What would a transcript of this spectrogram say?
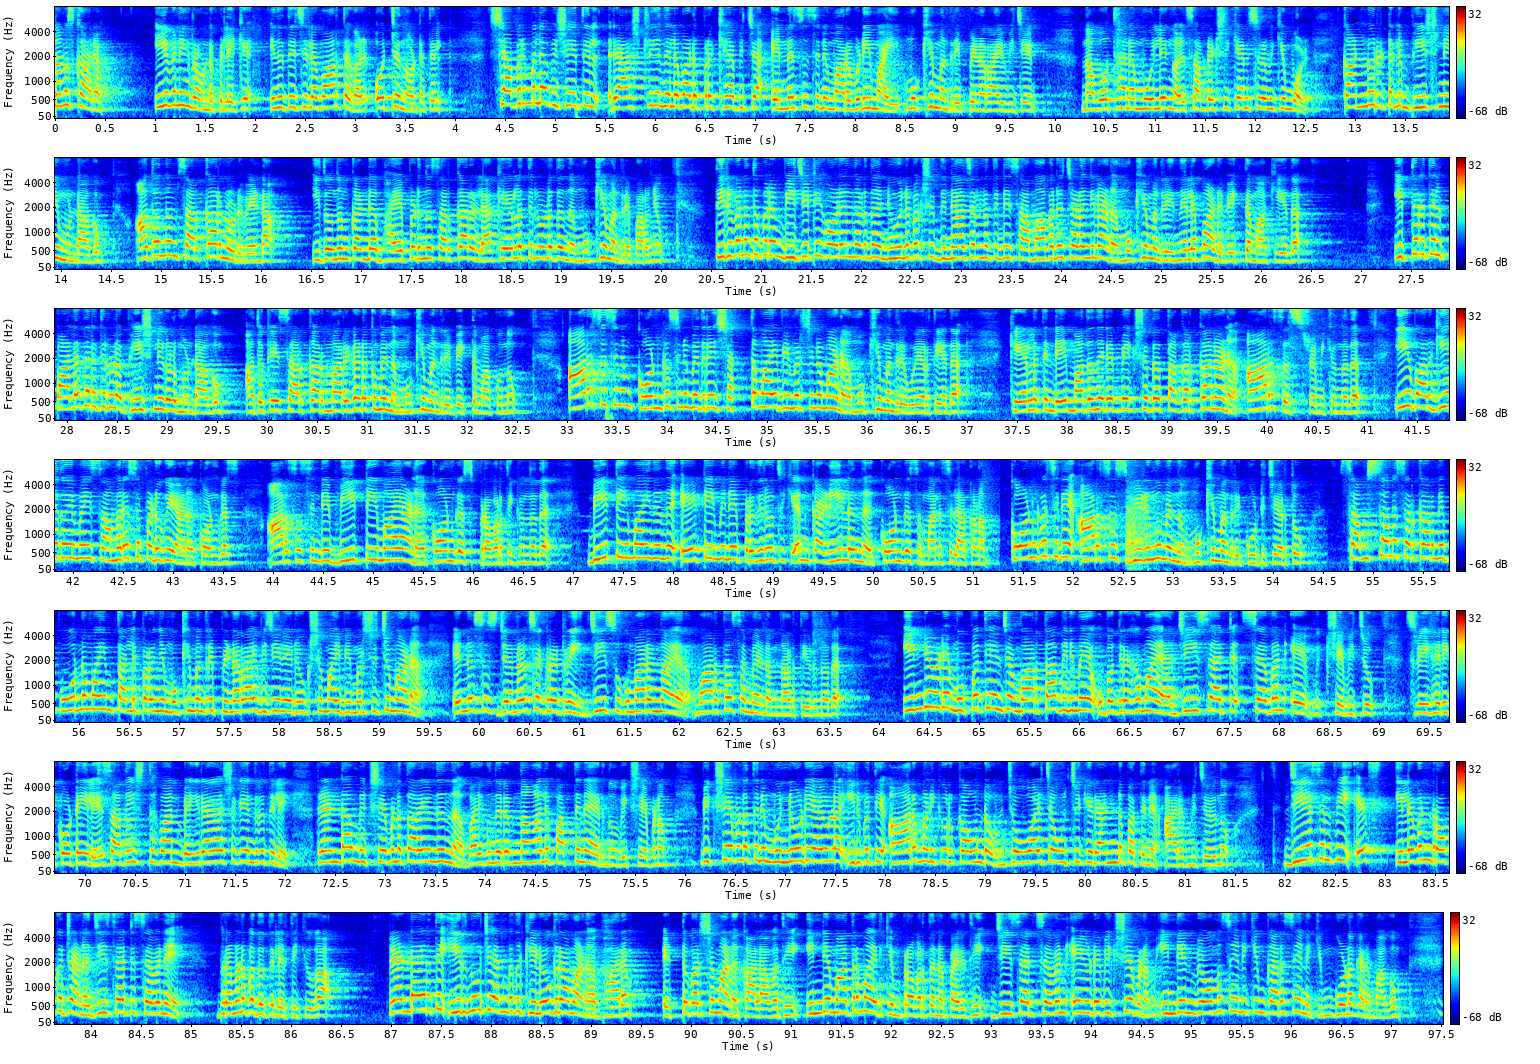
നമസ്കാരം. ഈവനിംഗ് റൗണ്ടപ്പിലേക്ക് ഇന്നത്തെ ചില വാർത്തകൾ ഒറ്റനോട്ടത്തിൽ. ശബരിമല വിഷയത്തിൽ രാഷ്ട്രീയ നിലപാട് പ്രഖ്യാപിച്ച എൻ എസ് എസിന് മറുപടിയുമായി മുഖ്യമന്ത്രി പിണറായി വിജയൻ. നവോത്ഥാന മൂല്യങ്ങൾ സംരക്ഷിക്കാൻ ശ്രമിക്കുമ്പോൾ കണ്ണുരുട്ടലും ഭീഷണിയും ഉണ്ടാകും. അതൊന്നും സർക്കാരിനോട് വേണ്ട. ഇതൊന്നും കണ്ട് ഭയപ്പെടുന്ന സർക്കാരല്ല കേരളത്തിലുള്ളതെന്ന് മുഖ്യമന്ത്രി പറഞ്ഞു. തിരുവനന്തപുരം ബി ജെ ടി ഹാളിൽ നടന്ന ന്യൂനപക്ഷ ദിനാചരണത്തിന്റെ സമാപന ചടങ്ങിലാണ് മുഖ്യമന്ത്രി നിലപാട് വ്യക്തമാക്കിയത്. ഇത്തരത്തിൽ പലതരത്തിലുള്ള ഭീഷണികളും ഉണ്ടാകും. അതൊക്കെ സർക്കാർ മറികടക്കുമെന്നും മുഖ്യമന്ത്രി വ്യക്തമാക്കുന്നു. ആർ എസ് എസിനും കോൺഗ്രസിനുമെതിരെ ശക്തമായ വിമർശനമാണ് മുഖ്യമന്ത്രി ഉയർത്തിയത്. കേരളത്തിന്റെ മതനിരപേക്ഷത തകർക്കാനാണ് ആർ എസ് എസ് ശ്രമിക്കുന്നത്. ഈ വർഗീയതയുമായി സമരസപ്പെടുകയാണ് കോൺഗ്രസ്. ആർ എസ് എസിന്റെ ബി ടീമായാണ് കോൺഗ്രസ് പ്രവർത്തിക്കുന്നത്. ബി ടീമായി നിന്ന് എ ടീമിനെ പ്രതിരോധിക്കാൻ കഴിയില്ലെന്ന് കോൺഗ്രസ് മനസ്സിലാക്കണം. കോൺഗ്രസിനെ ആർ എസ് എസ് വിഴുങ്ങുമെന്നും മുഖ്യമന്ത്രി കൂട്ടിച്ചേർത്തു. സംസ്ഥാന സർക്കാരിനെ പൂർണമായും തള്ളിപ്പറഞ്ഞ് മുഖ്യമന്ത്രി പിണറായി വിജയനെ രൂക്ഷമായി വിമർശിച്ചുമാണ് N S S general secretary G Sukumaran Nair വാർത്താ സമ്മേളനം നടത്തിയിരുന്നത്. ഇന്ത്യയുടെ മുപ്പത്തിയഞ്ചാം വാർത്താവിനിമയ ഉപഗ്രഹമായ ജി സാറ്റ് സെവൻ എ വിക്ഷേപിച്ചു. ശ്രീഹരിക്കോട്ടയിലെ സതീഷ് ധവാൻ ബഹിരാകാശ കേന്ദ്രത്തിലെ രണ്ടാം വിക്ഷേപണ തറയിൽ നിന്ന് വൈകുന്നേരം നാല് പത്തിനായിരുന്നു വിക്ഷേപണം. വിക്ഷേപണത്തിന് മുന്നോടിയായുള്ള ഇരുപത്തി ആറ് മണിക്കൂർ കൗണ്ട് ഡൗൺ ചൊവ്വാഴ്ച ഉച്ചയ്ക്ക് രണ്ട് പത്തിന് ആരംഭിച്ചിരുന്നു. G S L V F eleven റോക്കറ്റാണ് G sat സെവനെ ഭ്രമണപഥത്തിലെത്തിക്കുക രണ്ടായിരത്തി ഇരുന്നൂറ്റി അൻപത് കിലോഗ്രാമാണ് ഭാരം. എട്ട് വർഷമാണ് കാലാവധി. ഇന്ത്യ മാത്രമായിരിക്കും പ്രവർത്തന പരിധി. ജി സാറ്റ് സെവൻ എയുടെ വിക്ഷേപണം ഇന്ത്യൻ വ്യോമസേനയ്ക്കും കരസേനയ്ക്കും ഗുണകരമാകും.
